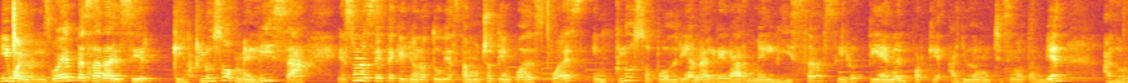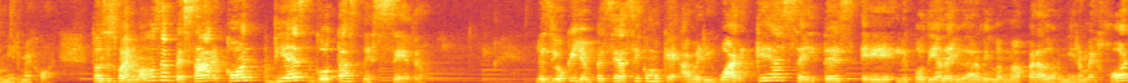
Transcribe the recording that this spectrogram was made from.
Y bueno, les voy a empezar a decir que incluso melisa es un aceite que yo no tuve hasta mucho tiempo después. Incluso podrían agregar melisa si lo tienen porque ayuda muchísimo también a dormir mejor. Entonces, bueno, vamos a empezar con 10 gotas de cedro. Les digo que yo empecé así como que averiguar qué aceites eh, le podían ayudar a mi mamá para dormir mejor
